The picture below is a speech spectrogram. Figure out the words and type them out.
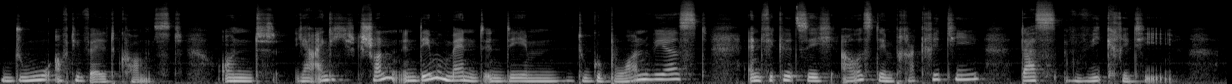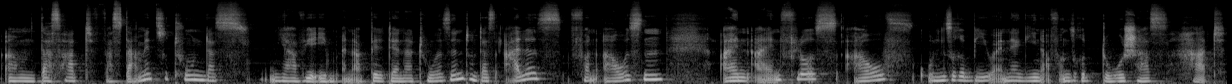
du auf die Welt kommst. Und ja, eigentlich schon in dem Moment, in dem du geboren wirst, entwickelt sich aus dem Prakriti das Vikriti. Ähm, das hat was damit zu tun, dass ja, wir eben ein Abbild der Natur sind und dass alles von außen einen Einfluss auf unsere Bioenergien, auf unsere Doshas hat.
